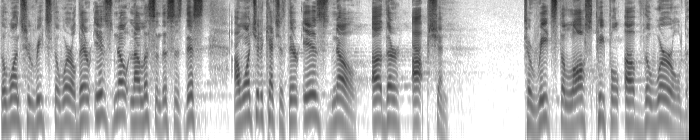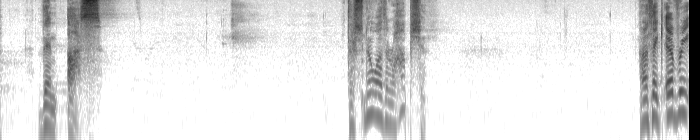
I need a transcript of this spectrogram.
the ones who reach the world. There is no, now listen, this is this, I want you to catch this. There is no other option to reach the lost people of the world than us. There's no other option. And I think every,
